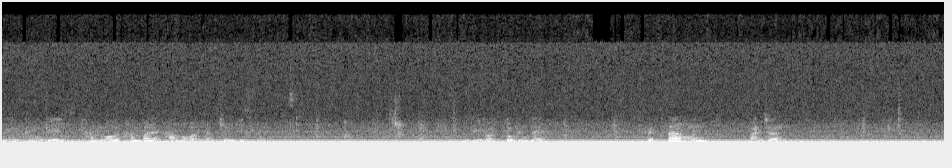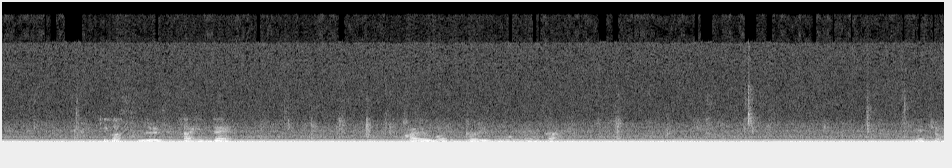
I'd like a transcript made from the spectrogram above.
그 그린 게이지 한, 먹, 한 번에 다 먹었던 기억이 있어요. 근데 이것도 근데 색상은 완전 익었을 색상인데 과육은 덜 익은 거 보니까 이게 좀.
